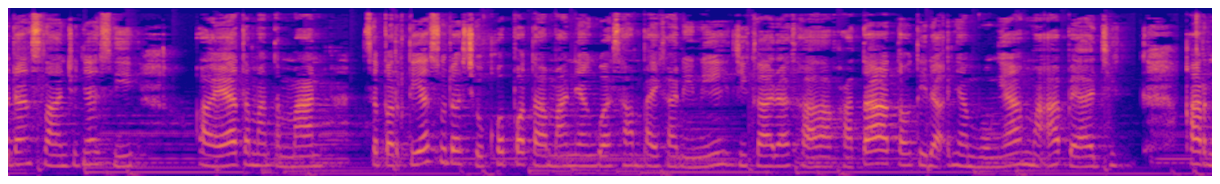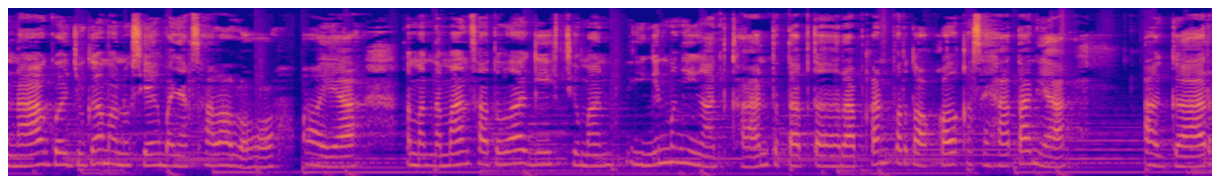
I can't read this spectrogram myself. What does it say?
dan selanjutnya sih Oh ya teman-teman, sepertinya sudah cukup potaman yang gue sampaikan ini. Jika ada salah kata atau tidak nyambungnya, maaf ya. Jik karena gue juga manusia yang banyak salah loh. Oh ya, teman-teman satu lagi, cuman ingin mengingatkan tetap terapkan protokol kesehatan ya agar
